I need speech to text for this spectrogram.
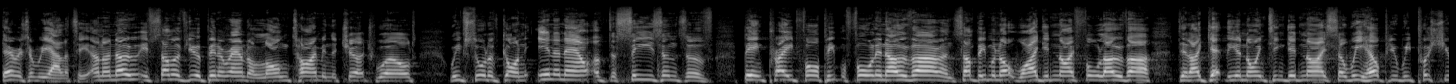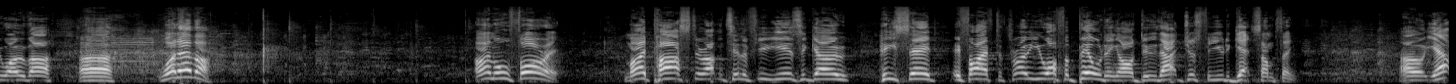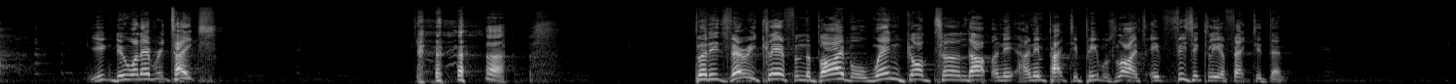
There is a reality. And I know if some of you have been around a long time in the church world, we've sort of gone in and out of the seasons of being prayed for, people falling over, and some people not. Why didn't I fall over? Did I get the anointing? Didn't I? So we help you, we push you over. Uh, whatever. I'm all for it. My pastor, up until a few years ago, he said, if I have to throw you off a building, I'll do that just for you to get something. Oh, yep, you can do whatever it takes. but it's very clear from the Bible when God turned up and, it, and impacted people's lives, it physically affected them.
